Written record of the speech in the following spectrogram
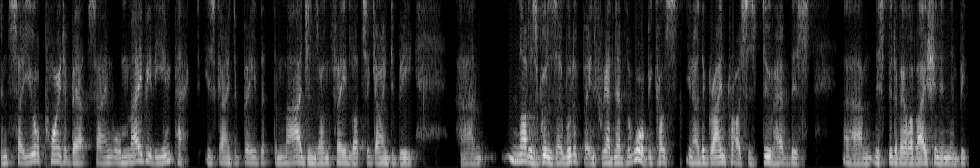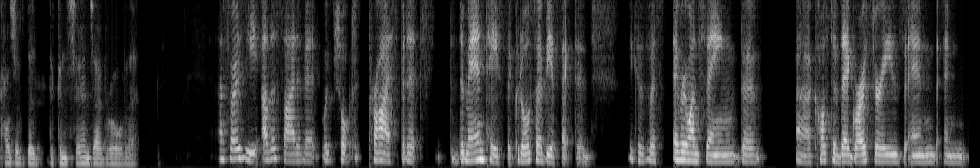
And so your point about saying, well, maybe the impact is going to be that the margins on feedlots are going to be um, not as good as they would have been if we hadn't had the war, because you know the grain prices do have this um, this bit of elevation in them because of the the concerns over all of that. I suppose the other side of it, we've talked price, but it's the demand piece that could also be affected because we're, everyone's seeing the uh, cost of their groceries and and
